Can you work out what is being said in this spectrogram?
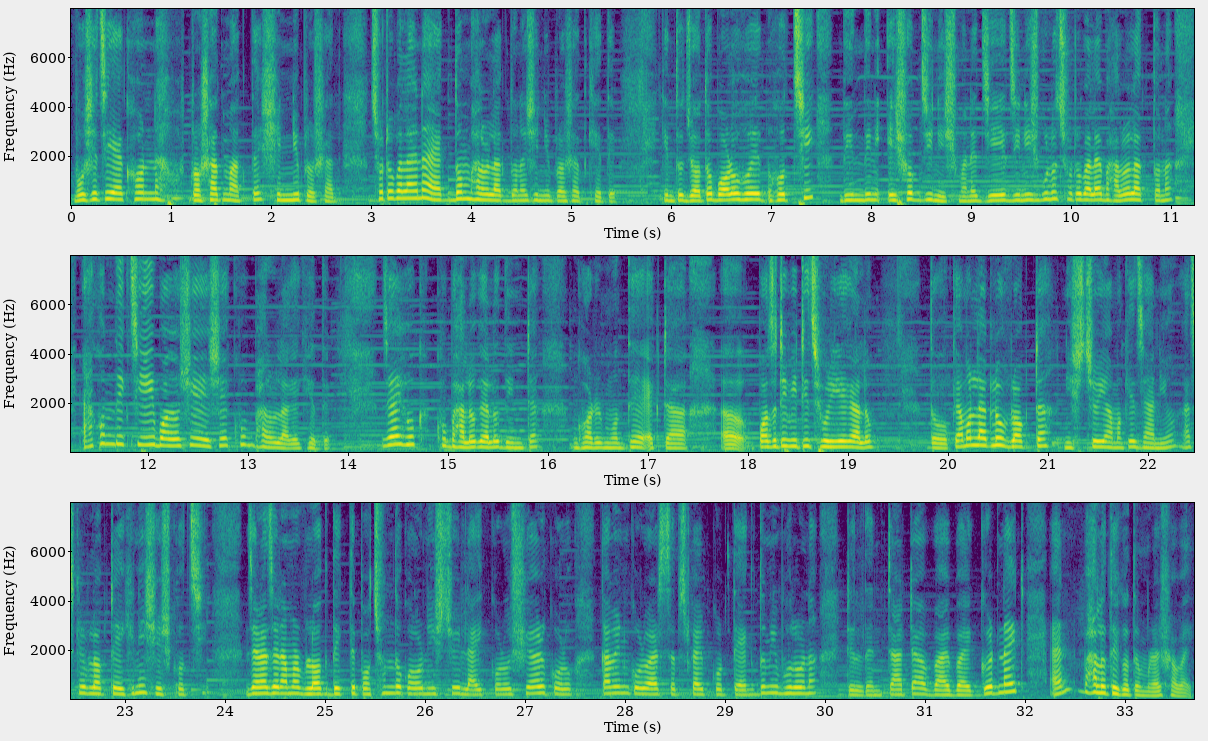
বসেছি এখন প্রসাদ মাখতে সিন্নি প্রসাদ। ছোটোবেলায় না একদম ভালো লাগতো না সিন্নি প্রসাদ খেতে। কিন্তু যত বড় হয়ে হচ্ছি দিন দিন এসব জিনিস মানে যে জিনিসগুলো ছোটোবেলায় ভালো লাগতো না এখন দেখছি এই বয়সে এসে খুব ভালো লাগে খেতে। যাই হোক, খুব ভালো গেল দিনটা। ঘরের মধ্যে একটা পজিটিভিটি ছড়িয়ে গেল। তো কেমন লাগল ব্লগটা নিশ্চয়ই আমাকে জানিও। আজকের ব্লগটা এখানেই শেষ করছি। যারা যারা আমার ব্লগ দেখতে পছন্দ করো, নিশ্চয়ই লাইক করো শেয়ার করো কমেন্ট করো আর সাবস্ক্রাইব করতে একদমই ভুলো না। Till then tata bye bye good night and ভালো থেকো তোমরা সবাই।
